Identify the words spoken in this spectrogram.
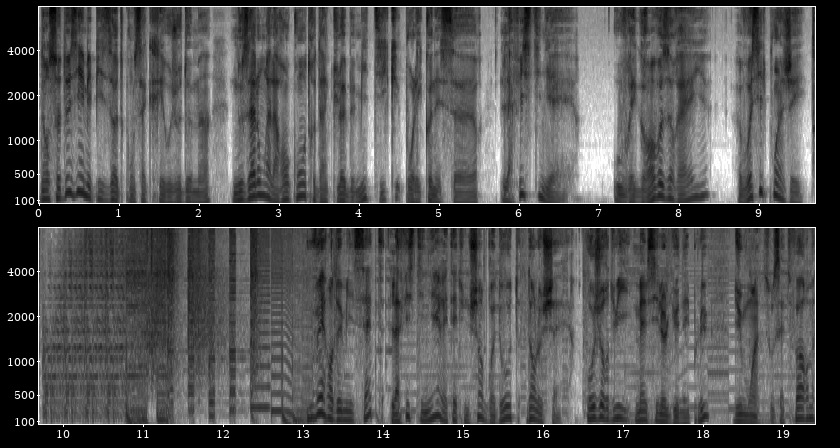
Dans ce deuxième épisode consacré aux jeux de main, nous allons à la rencontre d'un club mythique pour les connaisseurs, la Fistinière. Ouvrez grand vos oreilles, voici le point G. Ouvert en 2007, la Fistinière était une chambre d'hôte dans le Cher. Aujourd'hui, même si le lieu n'est plus, du moins sous cette forme,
